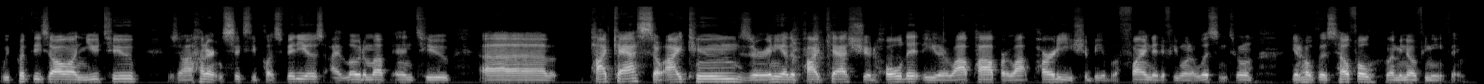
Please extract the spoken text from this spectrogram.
We put these all on YouTube. There's 160 plus videos. I load them up into uh, podcasts. So iTunes or any other podcast should hold it, either Lot Pop or Lot Party. You should be able to find it if you want to listen to them. Again, hope this is helpful. Let me know if you need anything.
